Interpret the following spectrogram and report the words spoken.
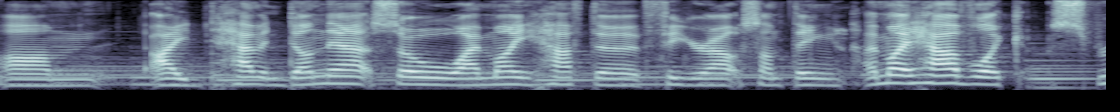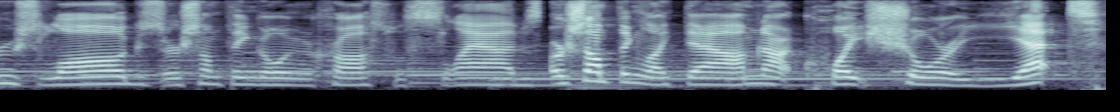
Um, I haven't done that, so I might have to figure out something. I might have, like, spruce logs or something going across with slabs or something like that. I'm not quite sure yet.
